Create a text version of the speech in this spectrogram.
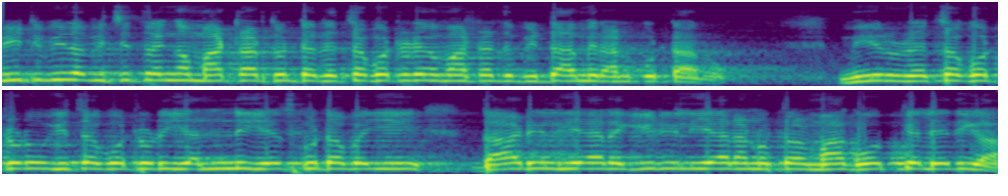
వీటి మీద విచిత్రంగా మాట్లాడుతుంటే రెచ్చగొట్టడమే మాట్లాడితే బిడ్డ మీరు అనుకుంటారు. మీరు రెచ్చగొట్టుడు ఇచ్చగొట్టుడు ఇవన్నీ చేసుకుంటా పోయి దాడిలు చేయాలి గీడీలు చేయాలని ఉంటారు. మాకు ఓపిక లేదుగా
